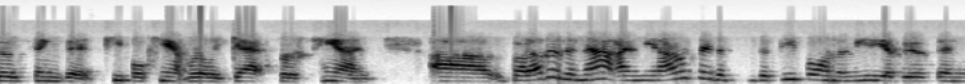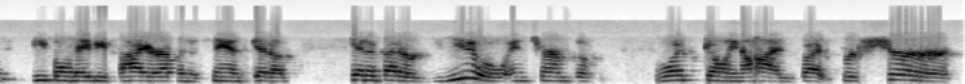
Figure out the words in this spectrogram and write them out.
those things that people can't really get firsthand. Uh, but other than that, I mean, I would say the the people in the media booth and people maybe higher up in the stands get a get a better view in terms of what's going on. But for sure,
